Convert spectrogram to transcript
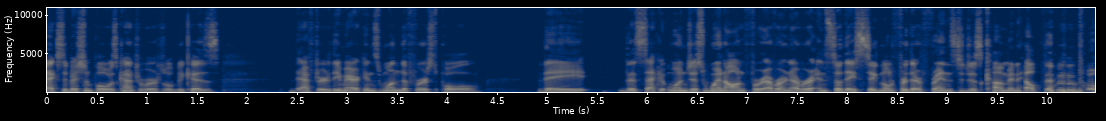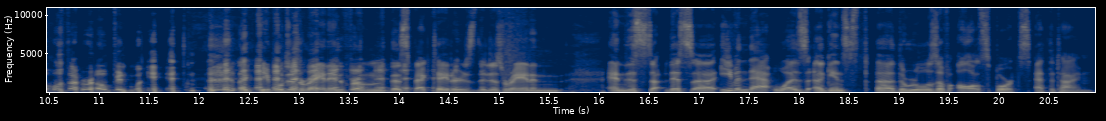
exhibition poll was controversial because after the Americans won the first poll, they the second one just went on forever and ever, and so they signaled for their friends to just come and help them pull the rope and win. like people just ran in from the spectators. They just ran and and this this uh, even that was against uh, the rules of all sports at the time.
